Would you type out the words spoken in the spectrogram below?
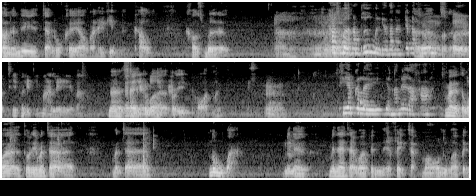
ตอนนั้นที่จันฮุกเคยเอามาให้กินคา Carlsberg อ่า Carlsberg น้ำผึ้งเหมือนกันตอนนั้นก็น้ำผึ้งสเปิร์ที่ผลิตที่มาเลป่ะน่าจะใช่น่าจะยังตัวมีอยู่นะตัว import มั้งอ่าเทียบกันเลยอย่างนั้นเลยเหรอคะไม่แต่ว่าตัวนี้มันจะมันจะนุ่มกว่า ไม่แน่ไม่แน่ใจว่าเป็นเอฟเฟกต์จากมอลต์หรือว่าเป็น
